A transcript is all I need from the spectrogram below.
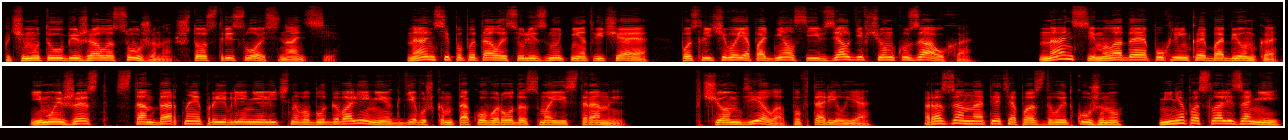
«Почему ты убежала с ужина? Что стряслось, Нанси?» Нанси попыталась улизнуть, не отвечая, после чего я поднялся и взял девчонку за ухо. Нанси — молодая пухленькая бабенка, и мой жест — стандартное проявление личного благоволения к девушкам такого рода с моей стороны. «В чем дело?» — повторил я. «Розанна опять опаздывает к ужину. Меня послали за ней.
